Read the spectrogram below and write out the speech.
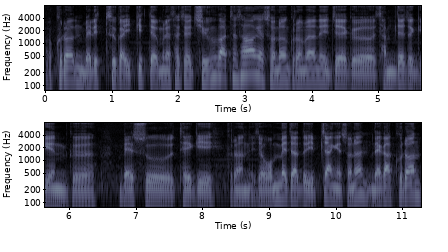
어, 그런 메리트가 있기 때문에 사실 지금 같은 상황에서는 그러면 이제 그 잠재적인 그 매수 대기 그런 이제 원매자들 입장에서는 내가 그런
